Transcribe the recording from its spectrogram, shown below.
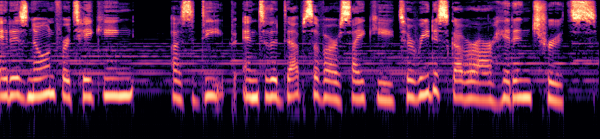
It is known for taking us deep into the depths of our psyche to rediscover our hidden truths.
